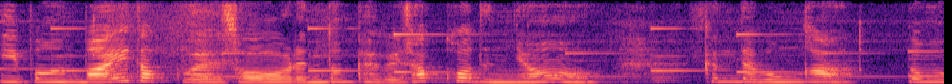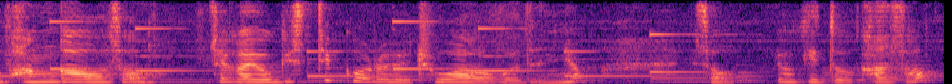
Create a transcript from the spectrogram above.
이번 마이다쿠에서 랜덤팩을 샀거든요. 근데 뭔가 너무 반가워서 제가 여기 스티커를 좋아하거든요. 그래서 여기도 가서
